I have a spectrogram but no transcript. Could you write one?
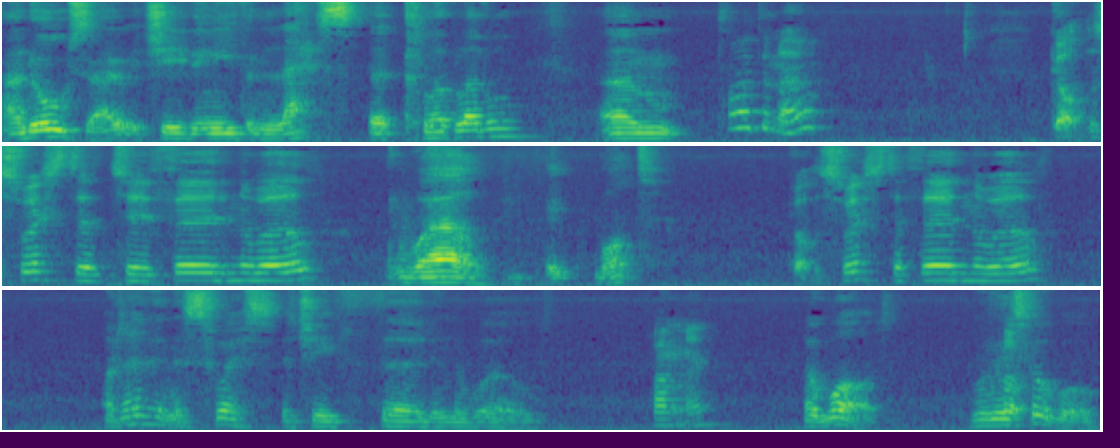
and also achieving even less at club level. Um, I don't know. Got the Swiss to, to third in the world. well, it, what? Got the Swiss to third in the world. I don't think the Swiss achieved third in the world. They? At what? Women's Foot- football?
